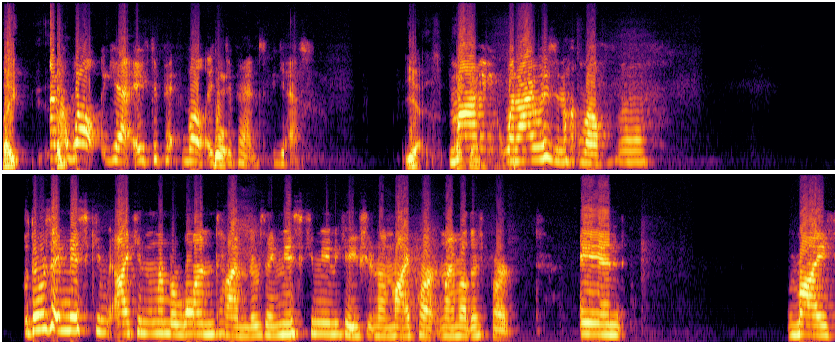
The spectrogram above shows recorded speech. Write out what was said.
Like I mean, well, yeah, it depends. Well, it Well- depends. Yes. yes, My when I was in well, uh, there was a miscom. I can remember one time there was a miscommunication on my part and my mother's part, and my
